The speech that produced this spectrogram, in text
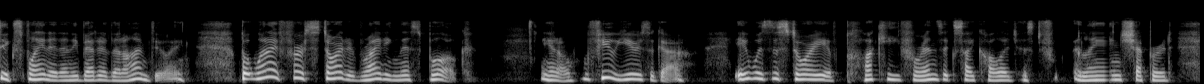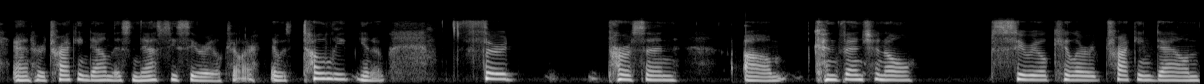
explain it any better than I'm doing. But when I first started writing this book, you know, a few years ago, it was the story of plucky forensic psychologist Elaine Shepard and her tracking down this nasty serial killer. It was totally, you know, third person, um, conventional serial killer tracking down,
